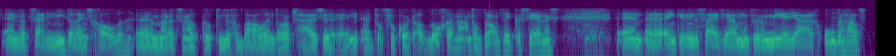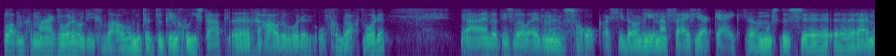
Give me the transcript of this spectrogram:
En dat zijn niet alleen scholen, uh, maar het zijn ook cultuurgebouwen en dorpshuizen. En tot voor kort ook nog een aantal brandweerkazernes. En één keer in de vijf jaar moet er een meerjarig onderhoudsplan gemaakt worden. Want die gebouwen moeten natuurlijk in een goede staat gehouden worden of gebracht worden. Ja, en dat is wel even een schok als je dan weer naar vijf jaar kijkt. Dan moest dus uh, uh, ruim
